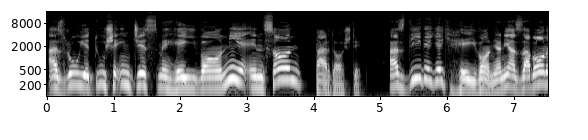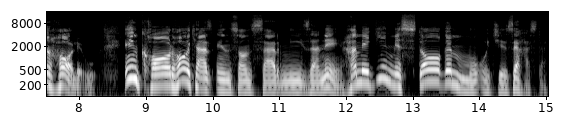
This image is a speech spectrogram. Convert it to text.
از روی دوش این جسم حیوانی انسان برداشته. از دید یک حیوان یعنی از زبان حال او. این کارها که از انسان سر می‌زنه همگی مستاق معجزه هستند.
